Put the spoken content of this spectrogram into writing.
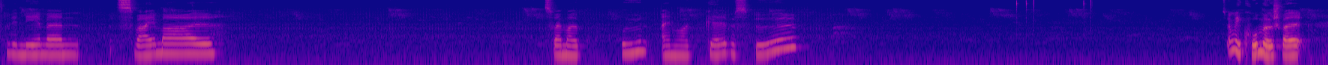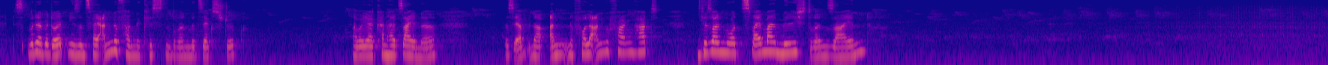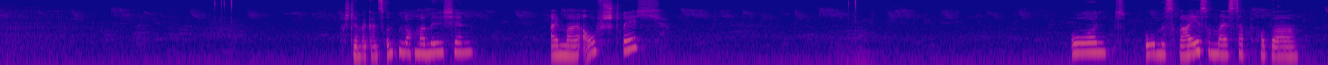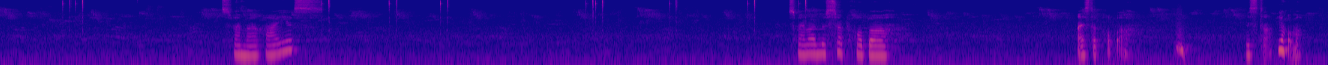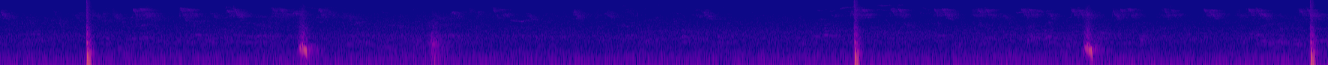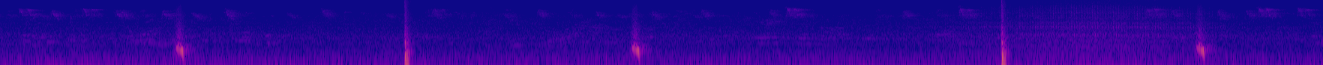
Wir nehmen zweimal zweimal grün, einmal gelbes Öl. Ist irgendwie komisch, weil das würde ja bedeuten, hier sind zwei angefangene Kisten drin mit sechs Stück. Aber ja, kann halt sein, ne? Dass er eine, eine volle angefangen hat. Hier sollen nur zweimal Milch drin sein. Stellen wir ganz unten nochmal Milch hin. Einmal Aufstrich. Und oben ist Reis und Meister Propper. Zweimal Reis. Zweimal Mr. Propper. Meister Propper. Nista, jgħu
